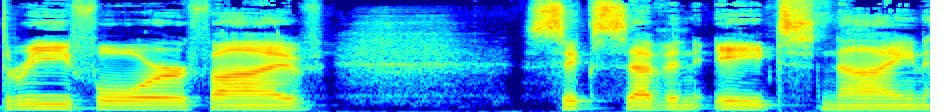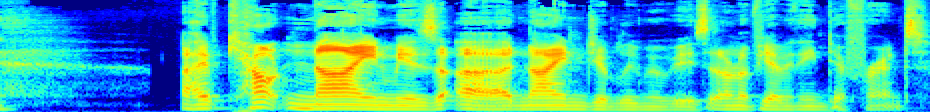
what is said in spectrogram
three, four, five, six, seven, eight, nine. I have count nine Miyaz- uh, nine Ghibli movies. I don't know if you have anything different.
